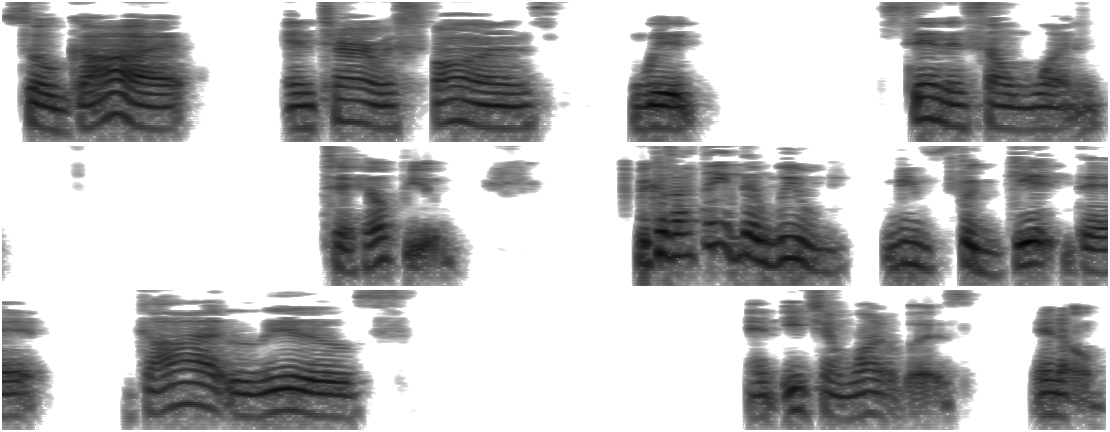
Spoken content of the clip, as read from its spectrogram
So god in turn responds with sending someone to help you. Because i think that we we forget that god lives in each and one of us you know.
